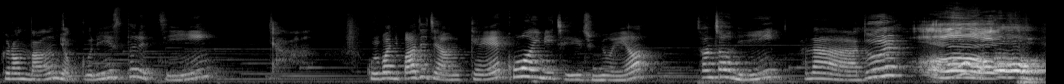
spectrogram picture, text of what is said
그런 다음 옆구리 스트레칭. 자, 골반이 빠지지 않게 코어 힘이 제일 중요해요. 천천히 하나, 둘. 아,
